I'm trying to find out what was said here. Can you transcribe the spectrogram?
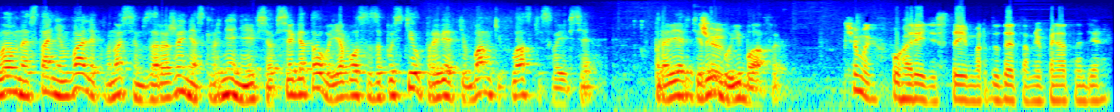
Главное, станем валик, выносим заражение, осквернение и все. Все готовы? Я босса запустил. Проверьте банки, фласки свои все. Проверьте Чё? рыбу и бафы. Чем мы в Пугареде стоим, РДД там непонятно где?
